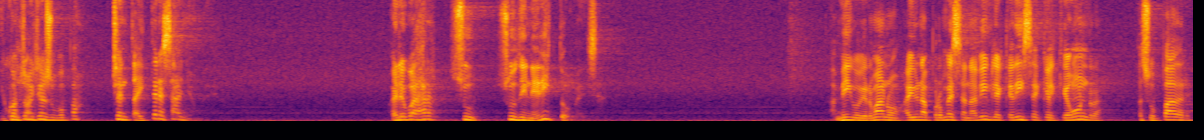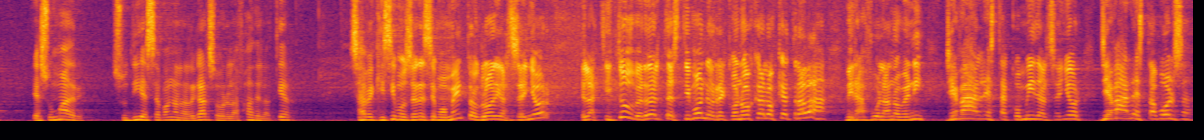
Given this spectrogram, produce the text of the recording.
¿Y cuántos años tiene su papá? 83 años. Ahí le voy a dar su, su dinerito, me dice. Amigo y hermano, hay una promesa en la Biblia que dice que el que honra a su padre y a su madre sus días se van a alargar sobre la faz de la tierra. ¿Sabe qué hicimos en ese momento? Gloria al Señor. La actitud, ¿verdad? El testimonio. Reconozca a los que trabajan. Mira, fulano, vení. Llévale esta comida al Señor. Llévale esta bolsa.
